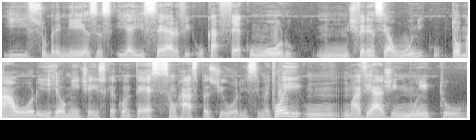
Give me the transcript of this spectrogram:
e sobremesas, e aí serve o café com ouro. Um diferencial único, tomar ouro, e realmente é isso que acontece, são raspas de ouro em cima. Foi um, uma viagem muito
